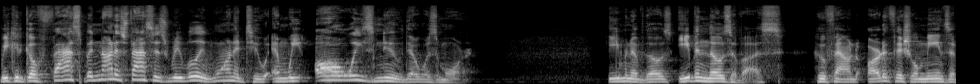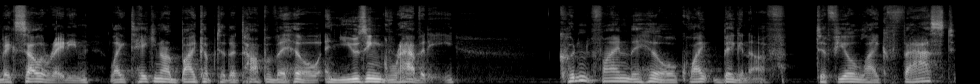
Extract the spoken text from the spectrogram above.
We could go fast, but not as fast as we really wanted to, and we always knew there was more. Even of those, even those of us who found artificial means of accelerating, like taking our bike up to the top of a hill and using gravity, couldn't find the hill quite big enough to feel like fast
